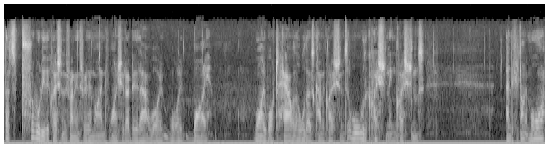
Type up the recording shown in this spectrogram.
that's probably the question that's running through their mind. Why should I do that? Why, why, why, why, what, how? All those kind of questions. All the questioning questions. And if you'd like more,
